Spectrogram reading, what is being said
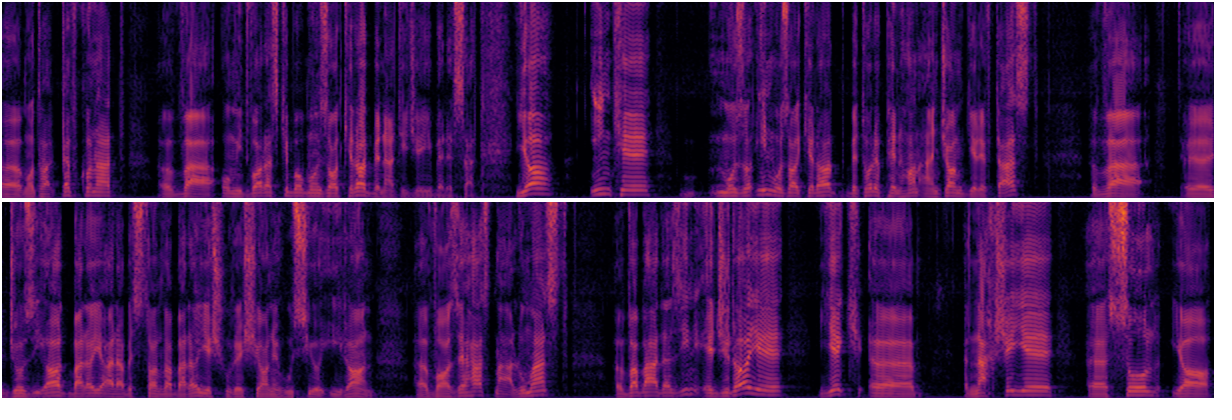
متوقف کند و امیدوار است که با مذاکرات به نتیجه ای برسد. یا اینکه این مذاکرات به طور پنهان انجام گرفته است و جزئیات برای عربستان و برای شورشیان حوسی و ایران واضح است معلوم است و بعد از این اجرای یک نقشه صلح یا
